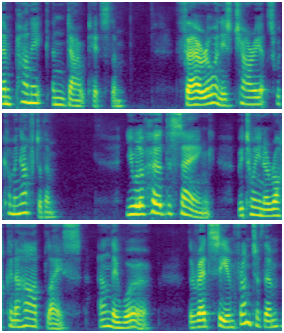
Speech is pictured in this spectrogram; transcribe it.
Then panic and doubt hits them. Pharaoh and his chariots were coming after them. You will have heard the saying, between a rock and a hard place, and they were. The Red Sea in front of them,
